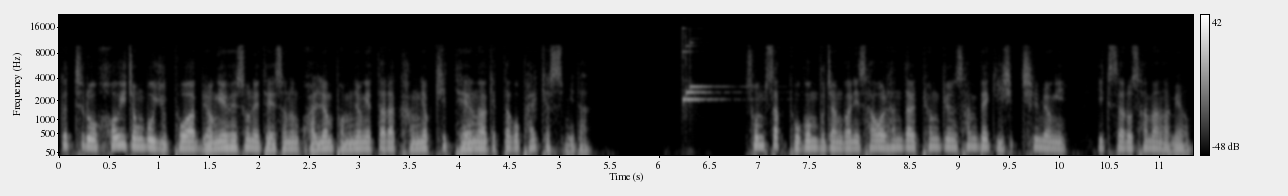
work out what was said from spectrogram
끝으로 허위 정보 유포와 명예훼손에 대해서는 관련 법령에 따라 강력히 대응하겠다고 밝혔습니다. 솜싹 보건부 장관이 4월 한 달 평균 327명이 익사로 사망하며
